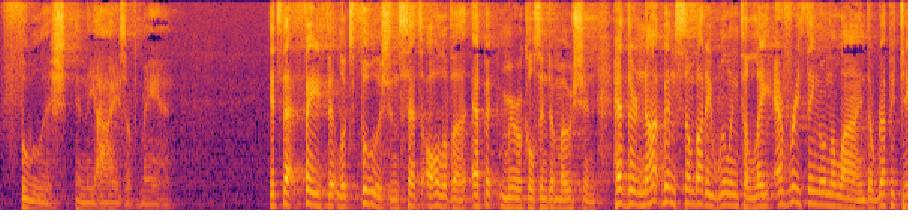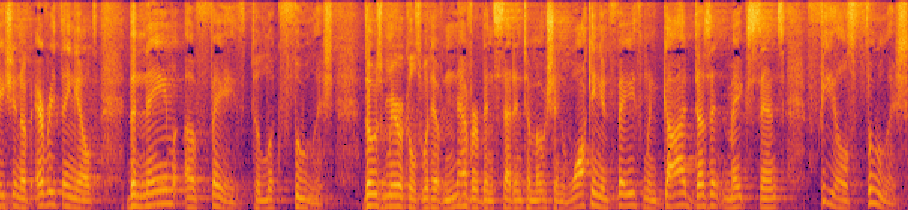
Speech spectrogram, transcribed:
foolish in the eyes of man. It's that faith that looks foolish and sets all of the epic miracles into motion. Had there not been somebody willing to lay everything on the line, the reputation of everything else, the name of faith to look foolish, those miracles would have never been set into motion. Walking in faith when God doesn't make sense feels foolish.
